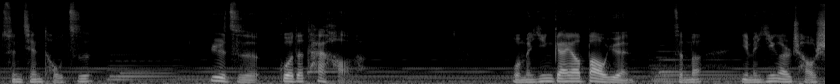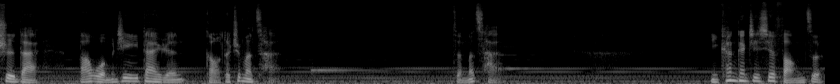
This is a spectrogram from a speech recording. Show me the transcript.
存钱投资，日子过得太好了。我们应该要抱怨，怎么你们婴儿潮世代把我们这一代人搞得这么惨？怎么惨？你看看这些房子，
